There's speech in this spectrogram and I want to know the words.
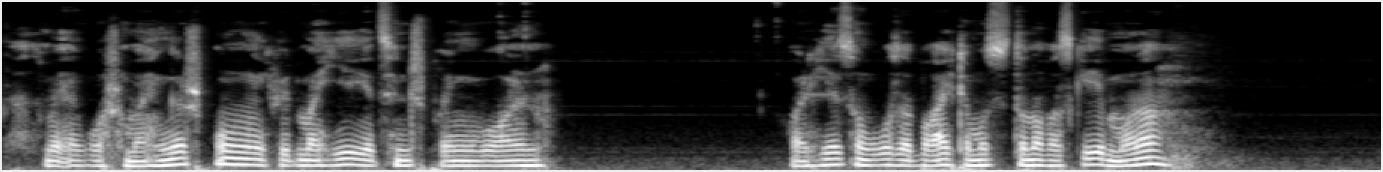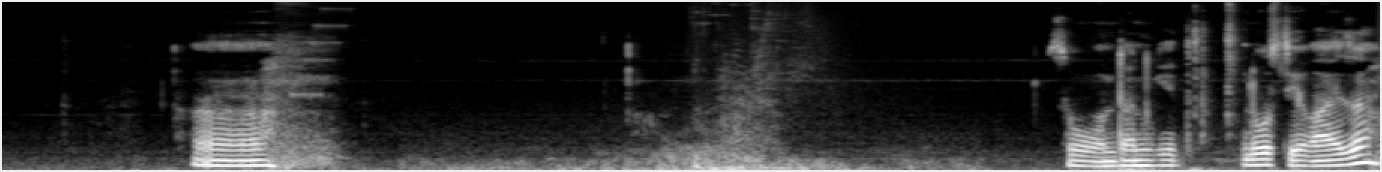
Da sind wir irgendwo schon mal hingesprungen. Ich würde mal hier jetzt hinspringen wollen. Weil hier ist so ein großer Bereich, da muss es doch noch was geben, oder? Äh so, und dann geht los die Reise.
